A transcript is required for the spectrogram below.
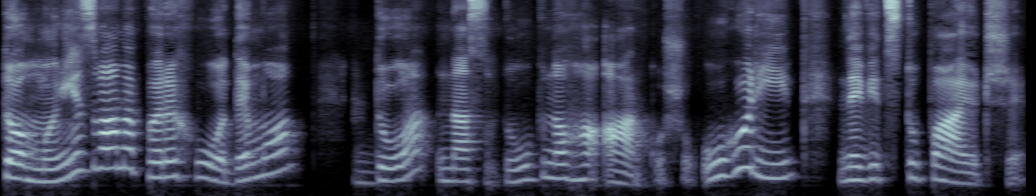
то ми з вами переходимо до наступного аркушу. Угорі, не відступаючи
